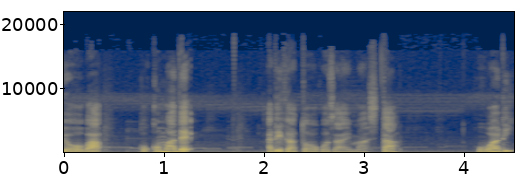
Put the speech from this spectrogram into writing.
今日はここまでありがとうございました。終わり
